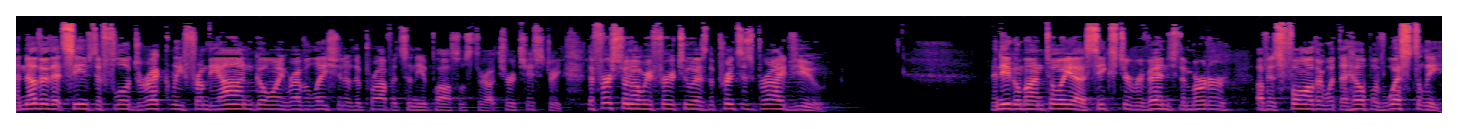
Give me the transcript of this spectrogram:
Another that seems to flow directly from the ongoing revelation of the prophets and the apostles throughout church history. The first one I'll refer to as the Princess Bride view. Inigo Montoya seeks to revenge the murder of his father with the help of Westley,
